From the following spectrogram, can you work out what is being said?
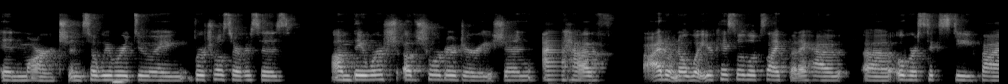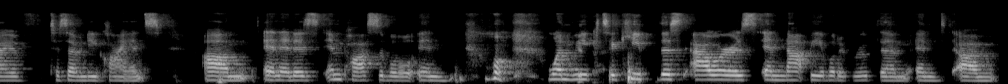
in March. And so we were doing virtual services. Um, they were sh- of shorter duration. I have, I don't know what your caseload looks like, but I have, uh, over sixty-five to seventy clients. Um, and it is impossible in one week to keep this hours and not be able to group them. And, um,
